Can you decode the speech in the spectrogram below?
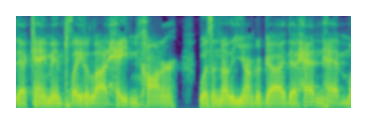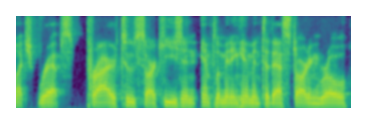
that came in, played a lot. Hayden Conner was another younger guy that hadn't had much reps prior to Sarkisian implementing him into that starting role.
